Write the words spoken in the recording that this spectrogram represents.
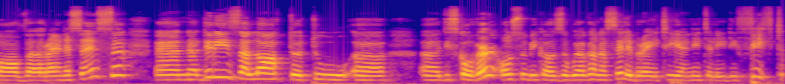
of uh, Renaissance, and there is a lot to uh, uh, discover. Also, because we are gonna celebrate here in Italy the fifth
